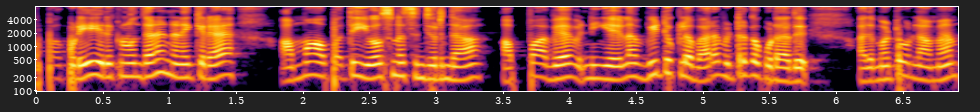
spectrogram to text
அப்பா கூடயே இருக்கணும்னு தானே நினைக்கிற? அம்மாவை பற்றி யோசனை செஞ்சுருந்தா அப்பாவே நீங்கள் எல்லாம் வீட்டுக்குள்ளே வர விட்டுருக்கக்கூடாது அது மட்டும் இல்லாமல்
